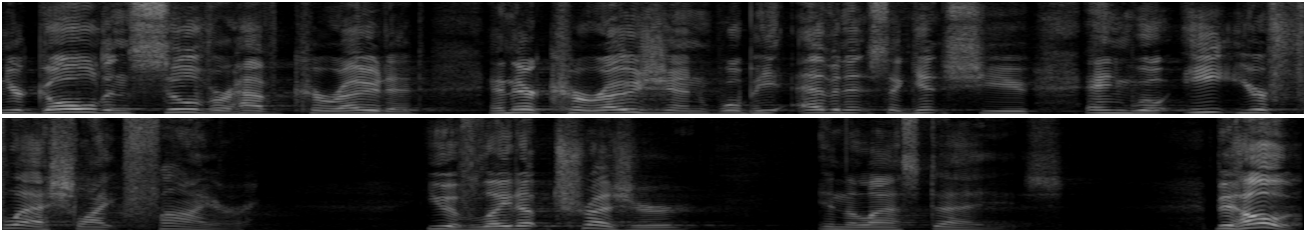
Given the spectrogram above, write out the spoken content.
And your gold and silver have corroded, and their corrosion will be evidence against you, and will eat your flesh like fire. You have laid up treasure in the last days. Behold,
